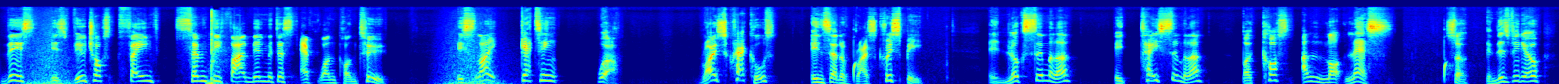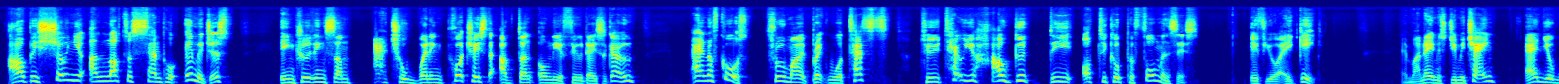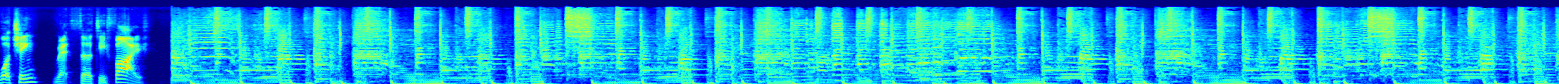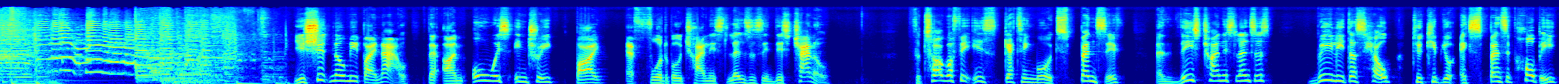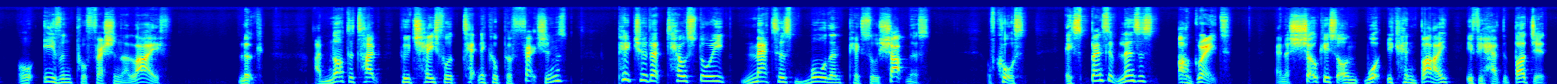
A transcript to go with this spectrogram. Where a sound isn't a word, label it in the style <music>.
This is Viltrox's famed 75mm f1.2. It's like getting, well, rice crackles instead of Rice crispy. It looks similar, it tastes similar, but costs a lot less. So in this video, I'll be showing you a lot of sample images, including some actual wedding portraits that I've done only a few days ago, and of course, through my brick wall tests to tell you how good the optical performance is, if you're a geek. And my name is Jimmy Cheng, and you're watching Red 35. You should know me by now that I'm always intrigued by affordable Chinese lenses in this channel. Photography is getting more expensive and these Chinese lenses really does help to keep your expensive hobby or even profession alive. Look, I'm not the type who chase for technical perfections. Picture that tells story matters more than pixel sharpness. Of course, expensive lenses are great and a showcase on what you can buy if you have the budget.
